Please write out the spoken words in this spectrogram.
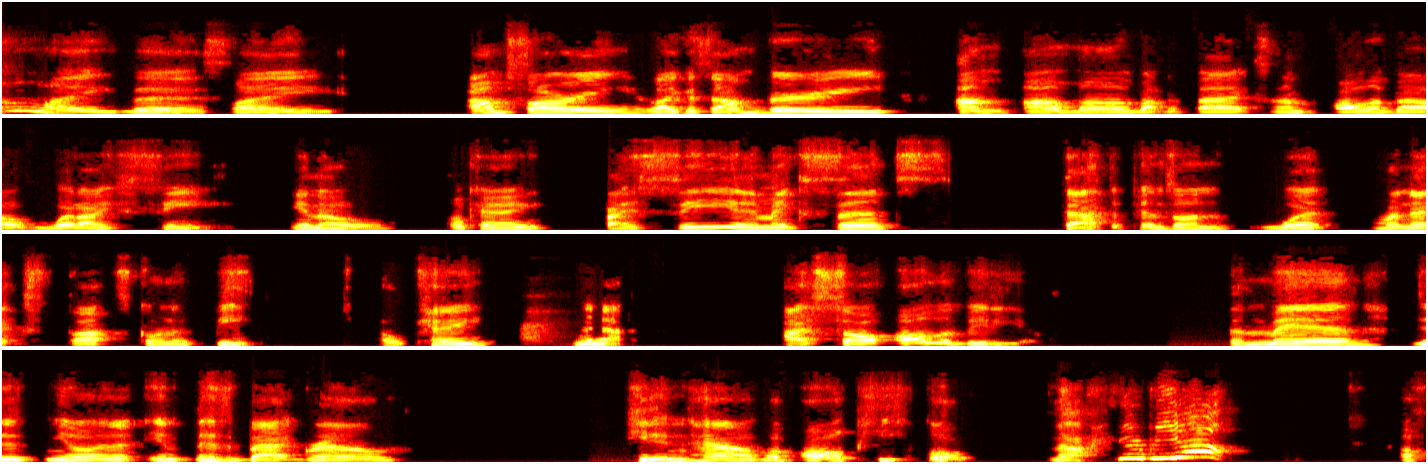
I'm like this, like, I'm sorry. Like I said, I'm very I'm I'm all about the facts. I'm all about what I see. you know, okay, if I see and it makes sense, that depends on what my next thought's gonna be. Okay? Now, I saw all the videos. The man did, you know, in, his background, he didn't have, of all people, now hear me out, of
